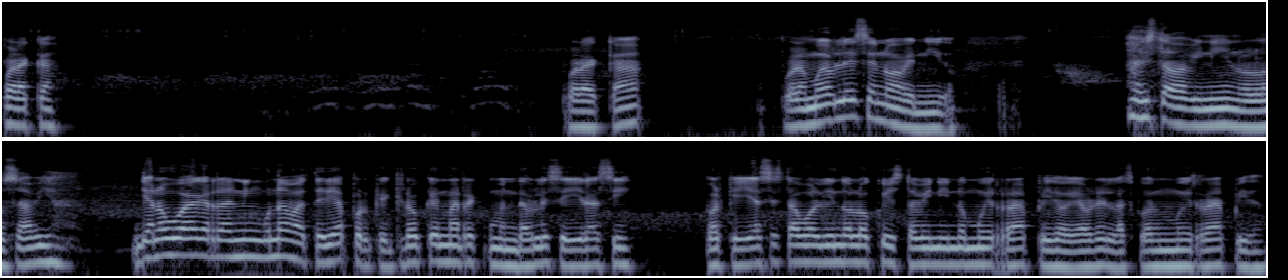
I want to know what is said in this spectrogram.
Por acá. Por acá. Por el mueble ese no ha venido. Ahí estaba viniendo, lo sabía. Ya no voy a agarrar ninguna batería porque creo que es más recomendable seguir así. Porque ya se está volviendo loco y está viniendo muy rápido y abre las cosas muy rápido.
